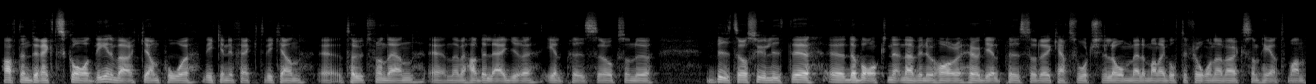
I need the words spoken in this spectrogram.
haft en direkt skadlig inverkan på vilken effekt vi kan eh, ta ut från den eh, när vi hade lägre elpriser. Och som nu biter oss ju lite eh, där bak när, när vi nu har höga elpriser. Och det är kanske svårt att ställa om eller man har gått ifrån en verksamhet man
